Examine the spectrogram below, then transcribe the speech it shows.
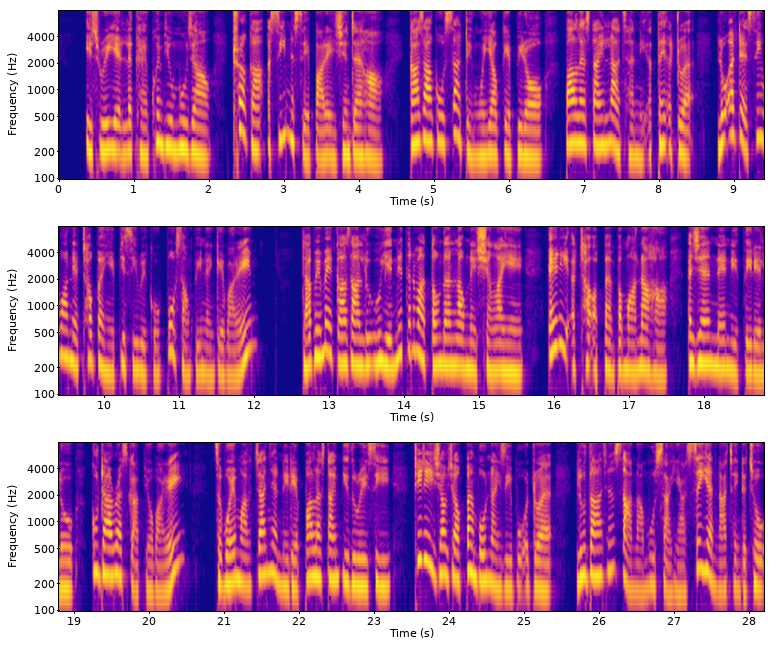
။အစ္စရေးရဲ့လက်ခံခွင့်ပြုမှုကြောင့်ထရက်ကအစီး20ပါတဲ့ရင်တန်းဟာ ဂါဇာကိုစတင်ဝင်ရောက်ခဲ့ပြီးတော့ပါလက်စတိုင်းလချမ်းနေအသင်းအတွက်လိုအပ်တဲ့စီးပွားနဲ့ထောက်ပံ့ရေးပစ္စည်းတွေကိုပို့ဆောင်ပေးနိုင်ခဲ့ပါတယ်။ဒါပေမဲ့ဂါဇာလူဦးရေ1.3တန်းလောက်နဲ့ရှင်လိုက်ရင်အဲ့ဒီအထောက်အပံ့ပမာဏဟာအရန်နည်းနေသေးတယ်လို့ကူတာရက်စ်ကပြောပါတယ်။ဇပွဲမှာကြားညက်နေတဲ့ပါလက်စတိုင်းပြည်သူတွေစီထိထိရောက်ရောက်ပံ့ပိုးနိုင်စေဖို့အတွက်လူသားချင်းစာနာမှုဆိုင်ရာစိတ်ရနာချိန်တချို့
